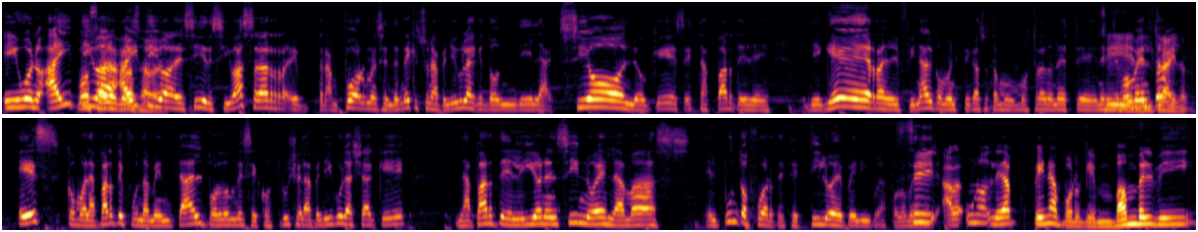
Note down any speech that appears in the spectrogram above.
Y bueno, ahí te, iba, ahí te iba a decir, si vas a ver eh, Transformers, entendés que es una película que donde la acción, lo que es estas partes de, de guerra, en el final, como en este caso estamos mostrando en este, en sí, este en el momento, es como la parte fundamental por donde se construye la película, ya que la parte del guion en sí no es la más... el punto fuerte, este estilo de películas, por lo menos. Sí, uno le da pena porque en Bumblebee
